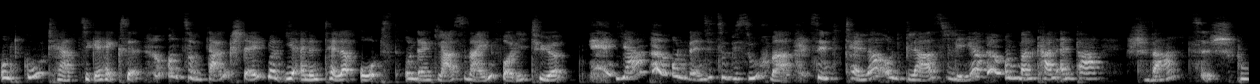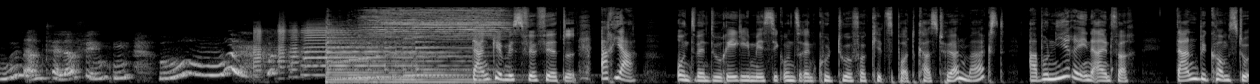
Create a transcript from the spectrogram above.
und gutherzige Hexe und zum Dank stellt man ihr einen Teller Obst und ein Glas Wein vor die Tür. Ja, und wenn sie zu Besuch war, sind Teller und Glas leer und man kann ein paar schwarze Spuren am Teller finden. Uh. Danke, Miss Vierviertel. Ach ja, und wenn du regelmäßig unseren Kultur for Kids Podcast hören magst, abonniere ihn einfach. Dann bekommst du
